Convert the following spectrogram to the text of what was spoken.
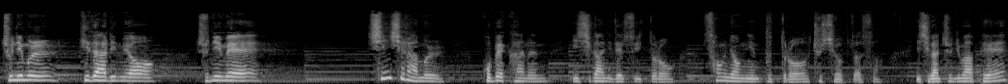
주님을 기다리며 주님의 신실함을 고백하는 이 시간이 될 수 있도록 성령님 붙들어 주시옵소서. 이 시간 주님 앞에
